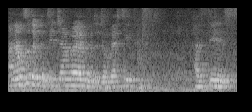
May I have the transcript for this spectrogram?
And also the petit genre with the domestic has this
